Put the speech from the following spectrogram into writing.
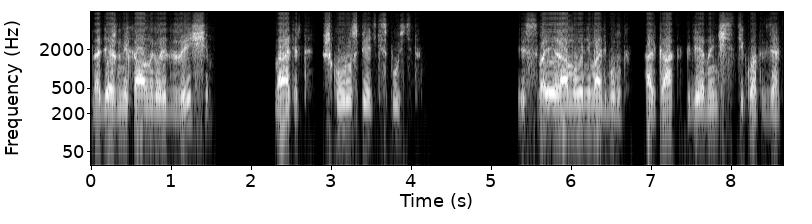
Надежда Михайловна говорит, взыщем. Матерь шкуру с Петьки спустит. Из своей рамы вынимать будут. Аль как? Где нынче стекло-то взять?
